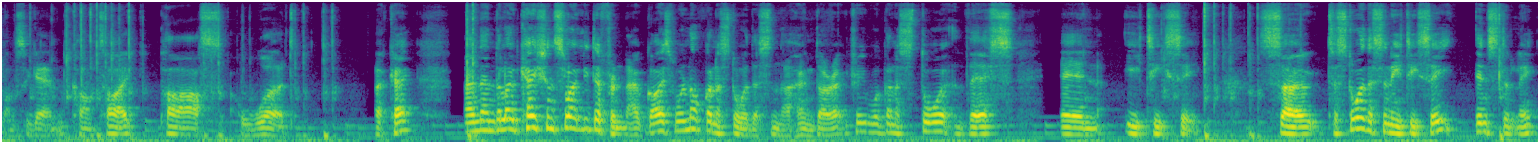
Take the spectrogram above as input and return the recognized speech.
once again, can't type, password. Okay, and then the location slightly different now, guys. We're not going to store this in the home directory. We're going to store this in etc. So to store this in etc, instantly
